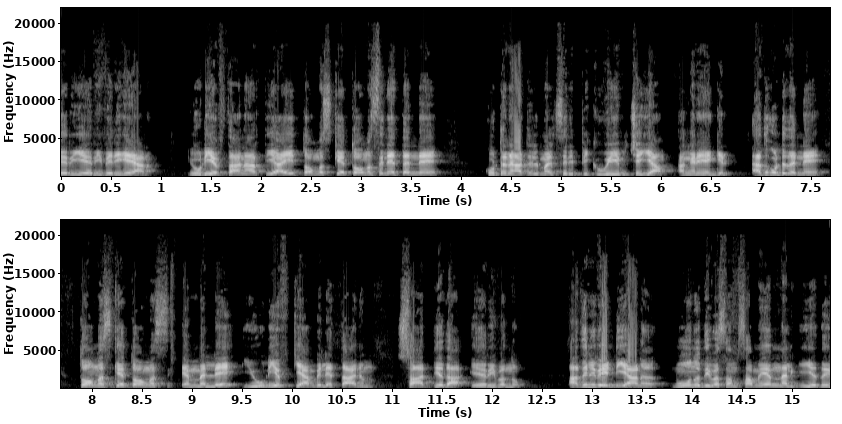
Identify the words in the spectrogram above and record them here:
ഏറിയേറി വരികയാണ്. യു ഡി എഫ് സ്ഥാനാർത്ഥിയായി തോമസ് കെ തോമസിനെ തന്നെ കുട്ടനാട്ടിൽ മത്സരിപ്പിക്കുകയും ചെയ്യാം അങ്ങനെയെങ്കിൽ. അതുകൊണ്ട് തന്നെ Thomas K Thomas M L A U D F ക്യാമ്പിൽ എത്താനും സാധ്യത ഏറി വന്നു. അതിനുവേണ്ടിയാണ് മൂന്ന് ദിവസം സമയം നൽകിയത്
